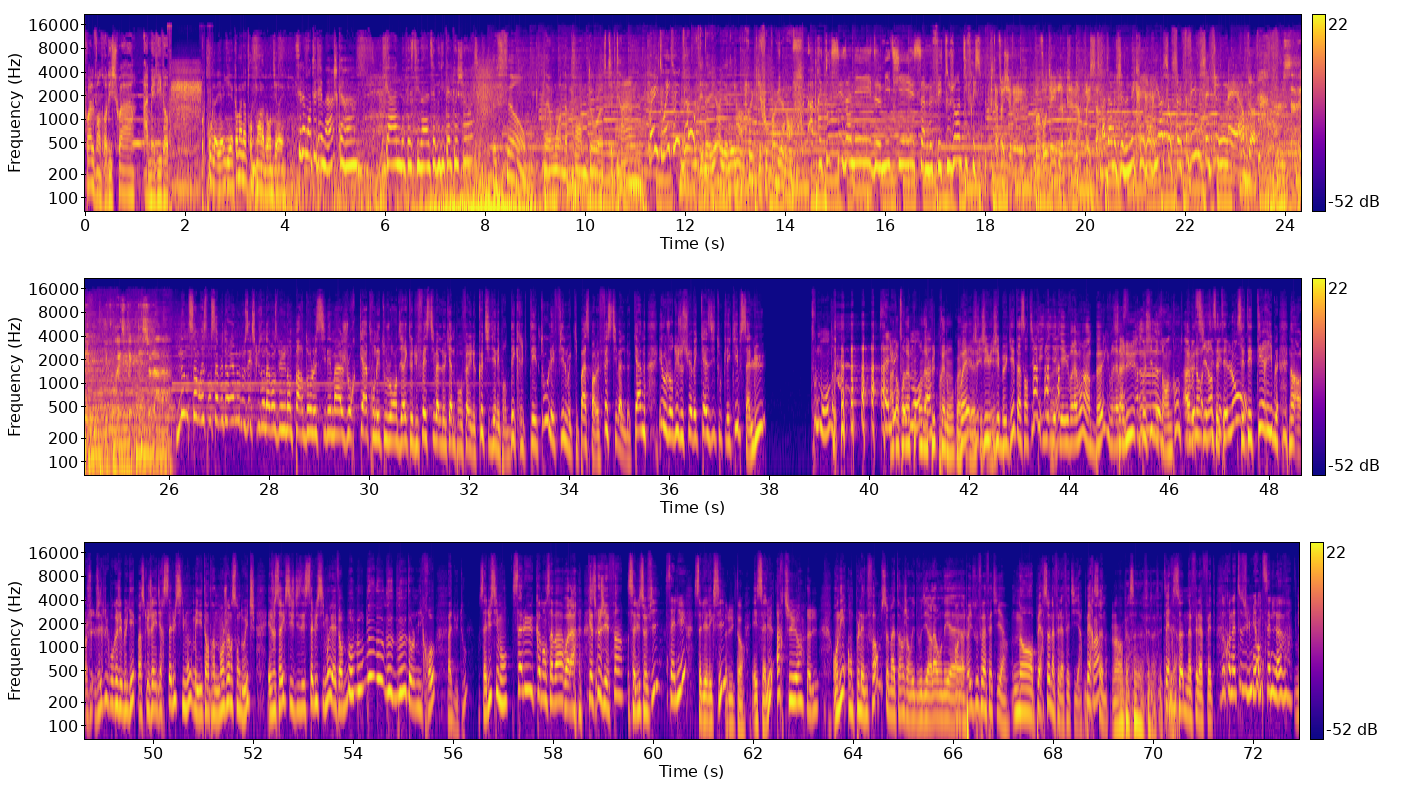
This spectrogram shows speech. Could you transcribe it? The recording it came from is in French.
fois, le vendredi soir, Amélie va... Oula, il y, a- il y a comme un attroupement là-bas, on dirait. C'est la montée des marches, Cara. Cannes, le festival, ça vous dit quelque chose? The film that won the Palme d'Or to town. Wait, wait, wait, no Et d'ailleurs, il y a déjà un truc qu'il faut pas que j'annonce. Après toutes ces années de métier, ça me fait toujours un petit frisson. Peut-être je vais me voter Le Pen après ça. Madame, je ne n'écrirai rien sur ce film, c'est une merde. Vous le savez, il faut respecter cela. Nous ne sommes responsables de rien, nous nous excusons d'avance, bienvenue dans Pardon le cinéma, jour 4, on est toujours en direct du Festival de Cannes pour vous faire une quotidienne et pour décrypter tous les films qui passent par le Festival de Cannes. Et aujourd'hui je suis avec quasi toute l'équipe, salut Tout le monde. Salut Ah, donc tout on a, le plus, monde. on a plus de prénom quoi. Ouais, j'ai- bugué, t'as senti qu'il y, a- il y a eu vraiment un bug vraiment. Salut. Impossible de s'en rendre compte. Ah, le mais non, silence c'était- était long. C'était terrible. Non, alors, je, pourquoi j'ai bugué. Parce que j'allais dire salut Simon, mais il était en train de manger un sandwich. Et je savais que si je disais salut Simon, il allait faire bou, bou, bou, bou, bou, bou dans le micro. Pas du tout. Salut Simon. Salut, comment ça va? Voilà. Qu'est-ce que j'ai faim? Salut Sophie. Salut. Salut Alexis. Salut Victor. Et salut Arthur. Salut. On est en pleine forme ce matin, j'ai envie de vous dire. Là, on est. euh, On n'a pas eu tout fait la fête hier. Non, personne n'a fait la fête hier. Personne. Non, personne n'a fait la fête. hier. Personne n'a fait la fête. Donc on a tous eu le mien de scène love.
